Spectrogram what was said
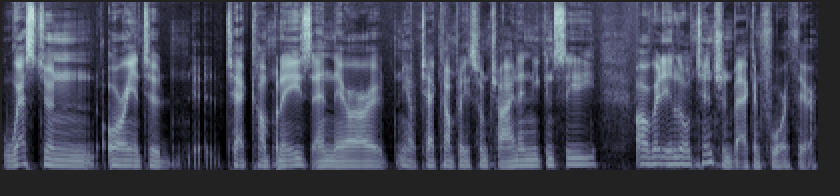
Western oriented tech companies, and there are, you know, tech companies from China, and you can see already a little tension back and forth there.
